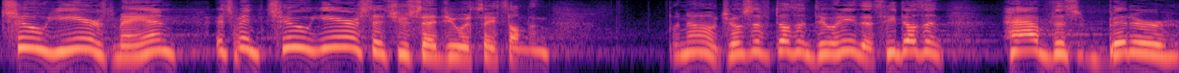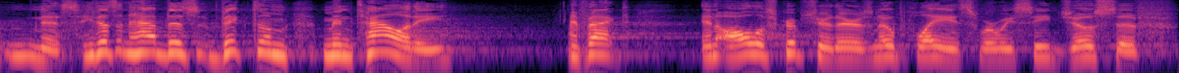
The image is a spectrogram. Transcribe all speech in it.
Two years, man. It's been two years since you said you would say something. But no, Joseph doesn't do any of this. He doesn't have this bitterness, he doesn't have this victim mentality. In fact, in all of Scripture, there is no place where we see Joseph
